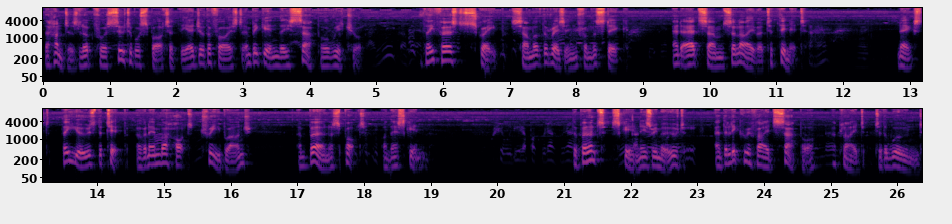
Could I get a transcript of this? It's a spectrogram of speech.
the hunters look for a suitable spot at the edge of the forest and begin the sapo ritual. They first scrape some of the resin from the stick and add some saliva to thin it. Next, they use the tip of an ember hot tree branch and burn a spot on their skin. The burnt skin is removed and the liquefied sapo applied to the wound.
